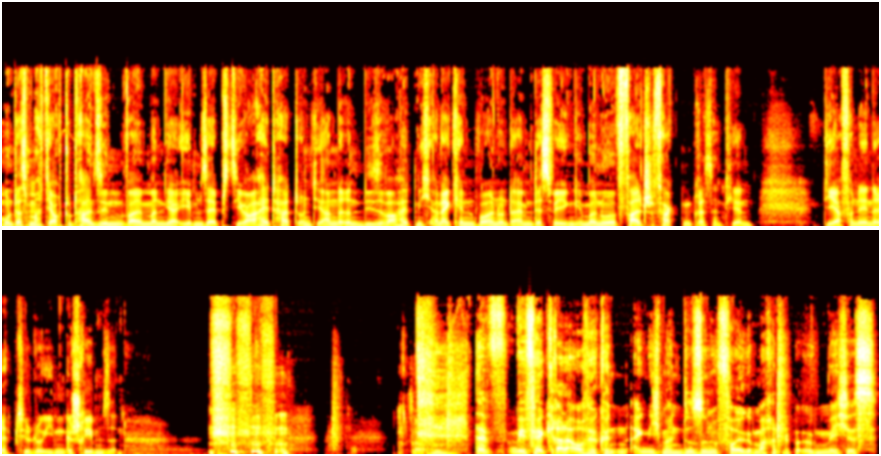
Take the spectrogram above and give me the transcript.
Und das macht ja auch total Sinn, weil man ja eben selbst die Wahrheit hat und die anderen diese Wahrheit nicht anerkennen wollen und einem deswegen immer nur falsche Fakten präsentieren, die ja von den Reptiloiden geschrieben sind. so. da, mir fällt gerade auf, wir könnten eigentlich mal nur so eine Folge machen über irgendwelches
